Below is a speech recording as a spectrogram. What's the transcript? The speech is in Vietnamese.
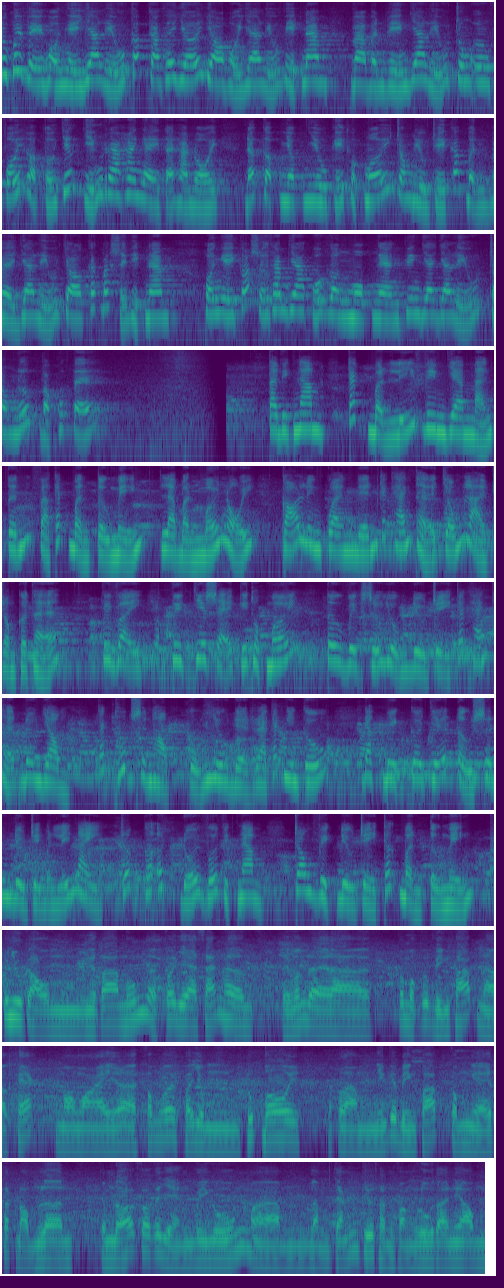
Thưa quý vị, hội nghị gia liễu cấp cao thế giới do Hội gia liễu Việt Nam và Bệnh viện gia liễu Trung ương phối hợp tổ chức diễn ra 2 ngày tại Hà Nội đã cập nhật nhiều kỹ thuật mới trong điều trị các bệnh về da liễu cho các bác sĩ Việt Nam. Hội nghị có sự tham gia của gần 1.000 chuyên gia da liễu trong nước và quốc tế. Tại Việt Nam, các bệnh lý viêm da mãn tính và các bệnh tự miễn là bệnh mới nổi, có liên quan đến các kháng thể chống lại trong cơ thể. Vì vậy, việc chia sẻ kỹ thuật mới từ việc sử dụng điều trị các kháng thể đơn dòng, các thuốc sinh học cũng như đề ra các nghiên cứu, đặc biệt cơ chế tự sinh điều trị bệnh lý này rất có ích đối với Việt Nam trong việc điều trị các bệnh tự miễn. Cái nhu cầu người ta muốn là có da sáng hơn thì vấn đề là có một cái biện pháp nào khác mà ngoài là không có phải dùng thuốc bôi hoặc là những cái biện pháp công nghệ tác động lên trong đó có cái dạng viên uống mà làm trắng chứa thành phần glutathione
